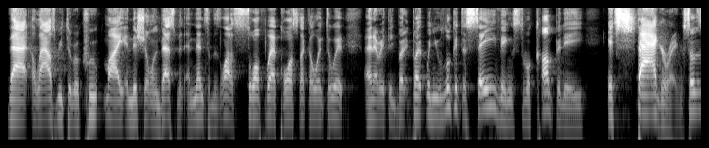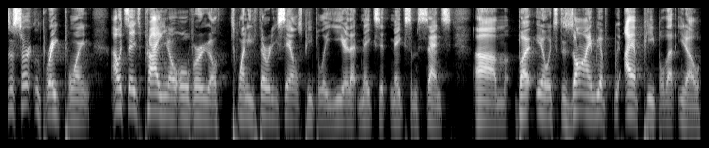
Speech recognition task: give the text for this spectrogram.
that allows me to recruit my initial investment and then so there's a lot of software costs that go into it and everything but but when you look at the savings to a company it's staggering so there's a certain break point i would say it's probably you know over you know 20 30 salespeople a year that makes it make some sense um, but you know it's designed we have i have people that you know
